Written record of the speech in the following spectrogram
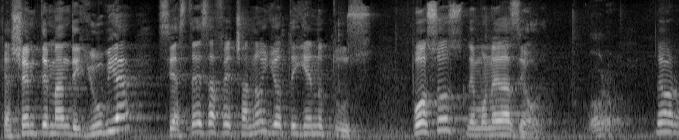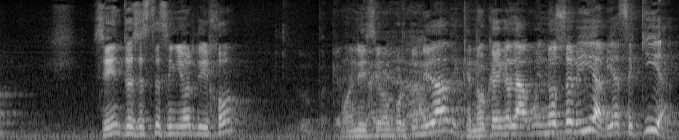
que Hashem te mande lluvia, si hasta esa fecha no, yo te lleno tus pozos de monedas de oro. Oro. De oro. ¿Sí? Entonces este señor dijo, no buenísima oportunidad, y que no caiga el agua, y no se veía, había sequía,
